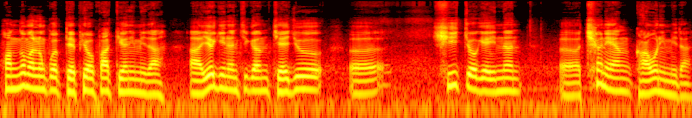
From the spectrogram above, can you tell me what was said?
황금알농법 대표 박기현입니다. 아, 여기는 지금 제주 어, 시 쪽에 있는 어, 천혜양 가원입니다.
